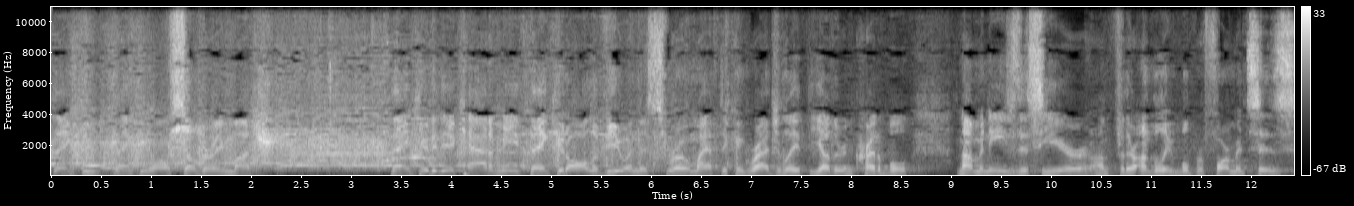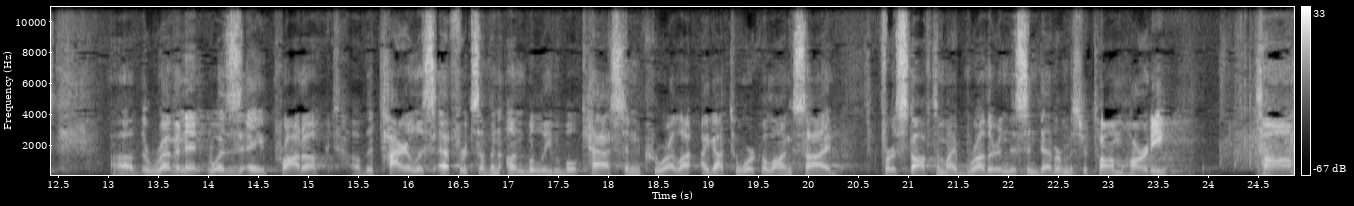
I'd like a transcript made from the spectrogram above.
Thank you. Thank you all so very much. Thank you to the Academy. Thank you to all of you in this room. I have to congratulate the other incredible nominees this year on, for their unbelievable performances. Uh, the Revenant was a product of the tireless efforts of an unbelievable cast and crew I, I got to work alongside. First off, to my brother in this endeavor, Mr. Tom Hardy. Tom,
